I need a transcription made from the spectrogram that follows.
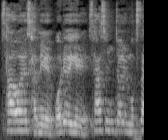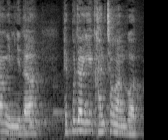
4월 3일 월요일 사순절 묵상입니다. 백부장이 간청한 것.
